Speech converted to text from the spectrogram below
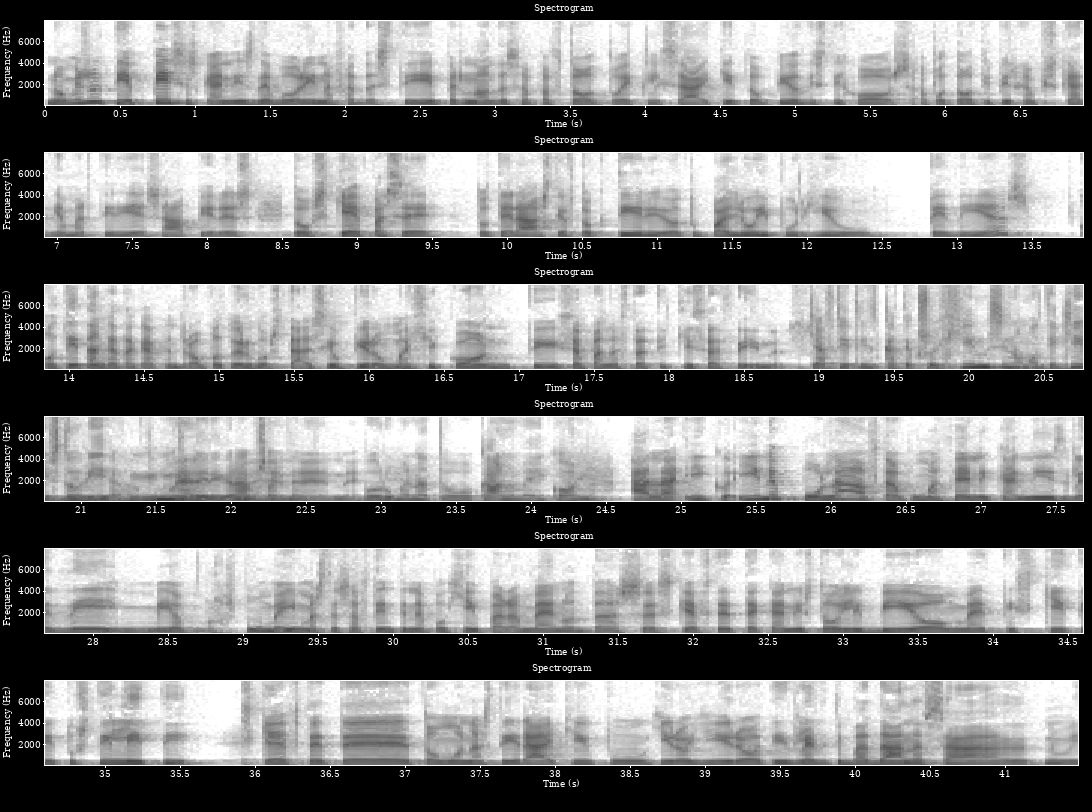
Νομίζω ότι επίσης κανείς δεν μπορεί να φανταστεί, περνώντας από αυτό το εκκλησάκι, το οποίο δυστυχώς από τότε υπήρχαν φυσικά διαμαρτυρίες άπειρες, το σκέπασε το τεράστιο αυτό κτίριο του παλιού Υπουργείου Παιδείας, ότι ήταν κατά κάποιον τρόπο το εργοστάσιο πυρομαχικών της επαναστατικής Αθήνας. Και αυτή την κατεξοχήν συνωμοτική ιστορία που ναι, μας περιγράψατε. Ναι, ναι, ναι, Μπορούμε να το κάνουμε εικόνα. Αλλά είναι πολλά αυτά που μαθαίνει κανείς. Δηλαδή, ας πούμε, είμαστε σε αυτήν την εποχή παραμένοντας. Σκέφτεται κανείς το Ολυμπίο με τη σκήτη του Στυλίτη Σκέφτεται το μοναστηράκι που γύρω-γύρω, δηλαδή την Παντάνασα,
